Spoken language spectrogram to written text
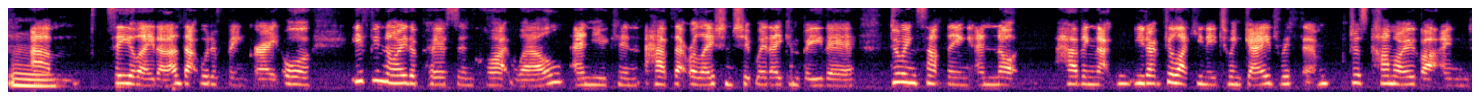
mm. um, see you later, that would have been great. Or if you know the person quite well and you can have that relationship where they can be there doing something and not having that, you don't feel like you need to engage with them, just come over and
